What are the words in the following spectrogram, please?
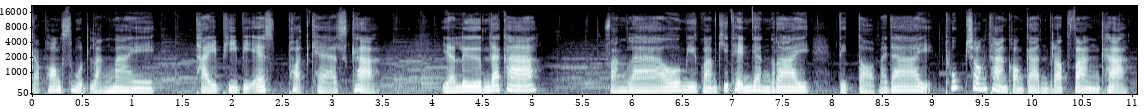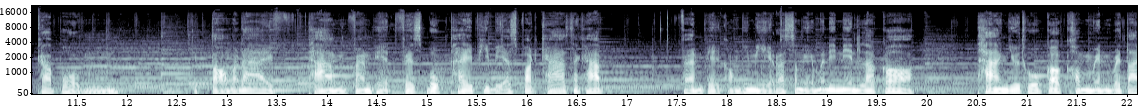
กับห้องสมุดหลังใหม่ไทย PBS Podcast ค่ะ อย่าลืมนะคะ ฟังแล้วมีความคิดเห็นอย่างไร ติดต่อมาได้ทุกช่องทางของการรับฟังค่ะ ครับผม ติดต่อมาได้ทางแฟนเพจ Facebook ไทย PBS Podcast นะครับ แฟนเพจของพี่หมีรัศมีมณีนิน แล้วก็ทาง YouTube ก็คอมเมนต์ไว้ใต้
